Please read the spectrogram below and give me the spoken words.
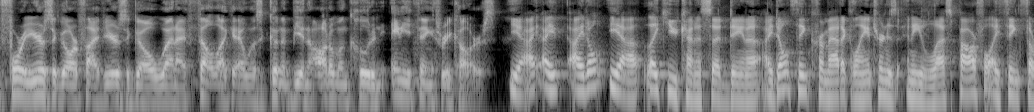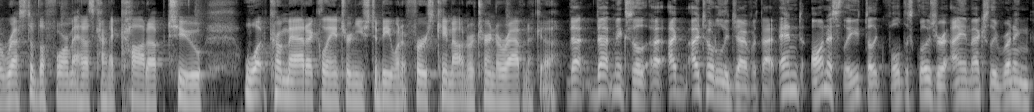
four years ago or five years ago when I felt like I was going to be an auto include in anything three colors. Yeah, I, I, I don't, yeah, like you kind of said, Dana, I don't think Chromatic Lantern is any less powerful. I think the rest of the format has kind of caught up to what Chromatic Lantern used to be when it first came out and returned to Ravnica. That that makes a, I, I totally jive with that. And honestly, like full disclosure, I am actually running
